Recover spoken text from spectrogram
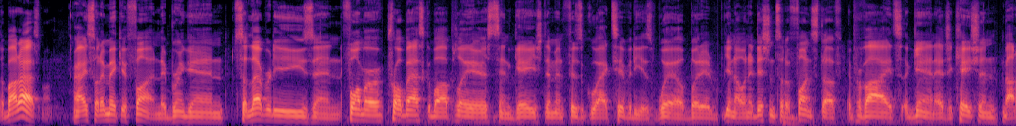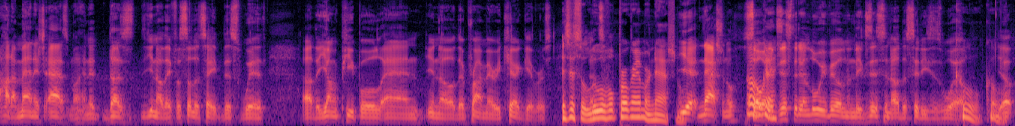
about asthma. Right, so they make it fun. They bring in celebrities and former pro basketball players to engage them in physical activity as well. But it, you know, in addition to the fun stuff, it provides again education about how to manage asthma, and it does, you know, they facilitate this with uh, the young people and you know their primary caregivers. Is this a Louisville program or national? Yeah, national. Oh, so okay. it existed in Louisville and it exists in other cities as well. Cool, cool. Yep.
